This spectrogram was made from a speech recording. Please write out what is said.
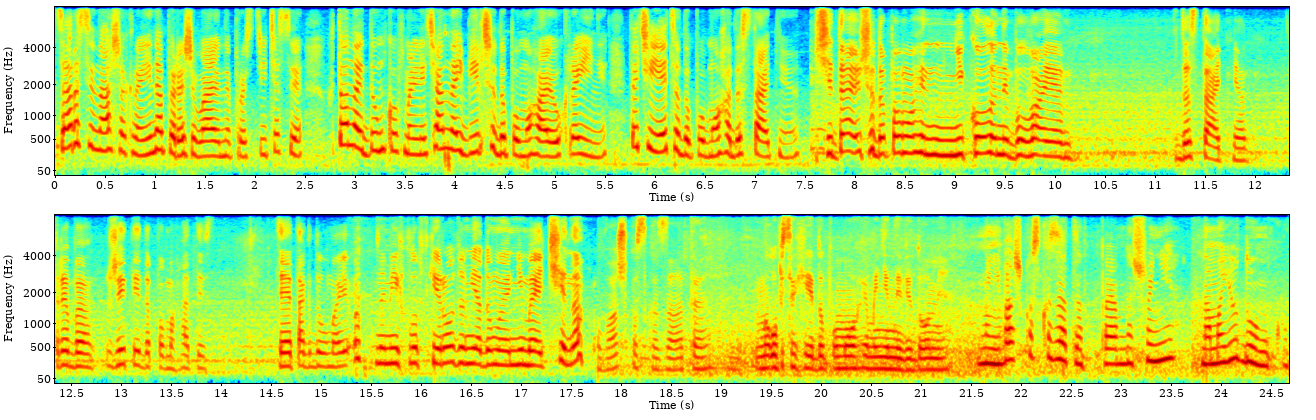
Зараз і наша країна переживає непрості часи. Хто, на думку хмельничан, найбільше допомагає Україні? Та чи є ця допомога достатньою? Вважаю, що допомоги ніколи не буває достатньо. Треба жити і допомагати. Це я так думаю. На мій хлопський розум, я думаю, Німеччина. Важко сказати. Обсяги допомоги мені невідомі. Мені важко сказати, певне, що ні. На мою думку.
